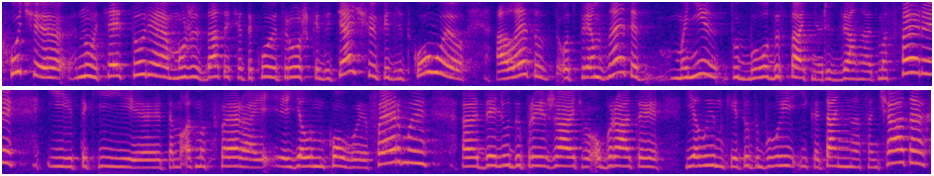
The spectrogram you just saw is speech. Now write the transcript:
Хоч е, ну, ця історія може здатися такою трошки дитячою, підлітковою, але тут, от прям знаєте, мені тут було достатньо різдвяної атмосфери і такі е, там атмосфера ялинкової ферми, е, де люди приїжджають обирати ялинки. Тут були і катання на санчатах,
